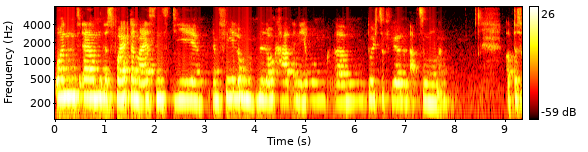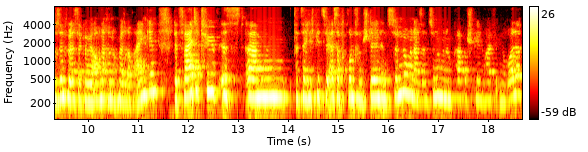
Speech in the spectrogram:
Und ähm, es folgt dann meistens die Empfehlung, eine Low-Carb-Ernährung ähm, durchzuführen und abzunehmen. Ob das so sinnvoll ist, da können wir auch nachher nochmal drauf eingehen. Der zweite Typ ist ähm, tatsächlich PCOS aufgrund von stillen Entzündungen. Also Entzündungen im Körper spielen häufig eine Rolle.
